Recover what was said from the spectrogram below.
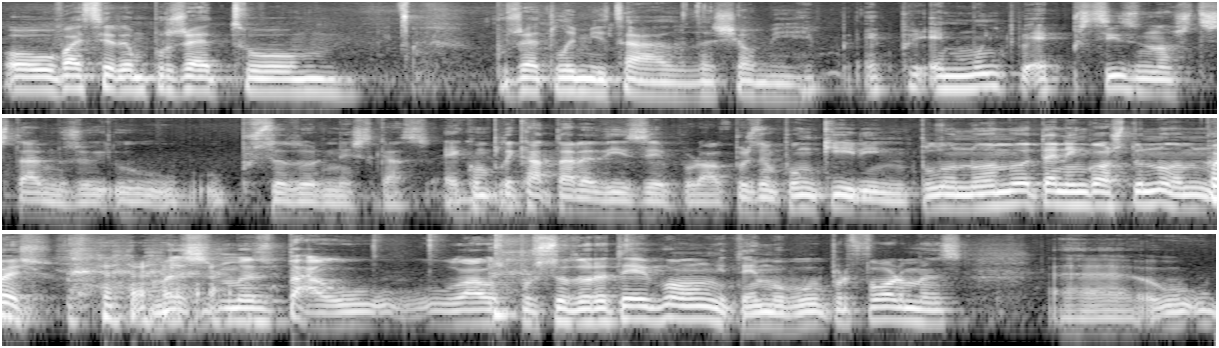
ou vai ser um projeto, um projeto limitado da Xiaomi? É, pre- é muito é preciso nós testarmos o, o, o processador neste caso. É complicado estar a dizer por algo. Por exemplo, um Kirin, pelo nome eu até nem gosto do nome. não é? Pois. Mas, mas pá, o, lá o processador até é bom e tem uma boa performance. Ah, o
